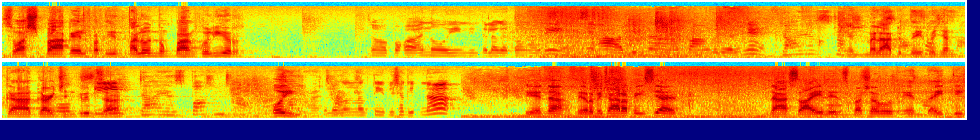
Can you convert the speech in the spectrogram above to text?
Swashbuckle, pati yung talon ng Pangolier. Napaka-annoying din talaga tong ano eh. Ni Abel na pangulir niya eh. And malapit na yung kanyang uh, guards and grips, ha? Is Oy! Talagang nagtipi sa gitna. Yan na, pero may carapace yan. Na-silence pa siya ron and I think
